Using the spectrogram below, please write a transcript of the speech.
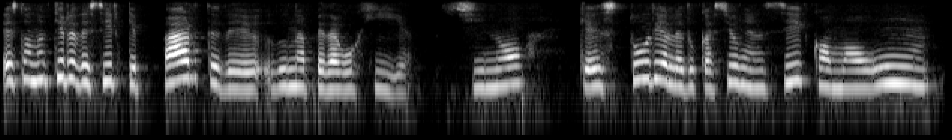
Esto no quiere decir que parte de, una pedagogía, sino que estudia la educación en sí como un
